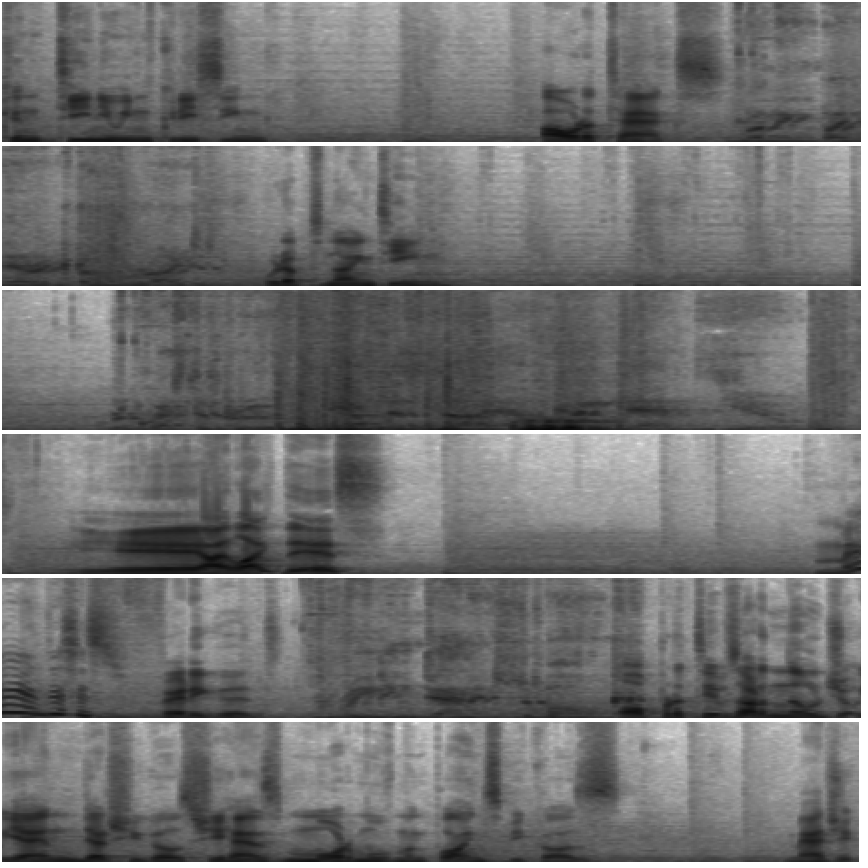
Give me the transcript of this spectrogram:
continue increasing our attacks. Running override. We're up to 19. Request approved. The Omnissiah condemns you. Yeah, I like this. Man, this is very good. Reading damage to bulk. Operatives are no joke. Yeah, and there she goes. She has more movement points because magic.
